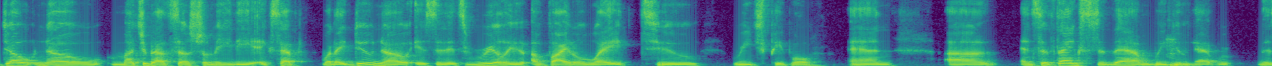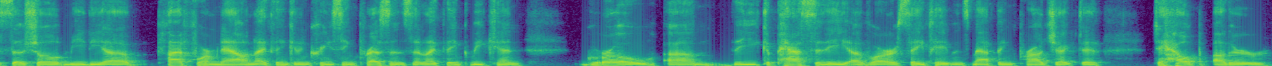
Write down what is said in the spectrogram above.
don't know much about social media except what I do know is that it's really a vital way to reach people and uh, and so, thanks to them, we do hmm. have the social media platform now, and I think an increasing presence. And I think we can grow um, the capacity of our Safe Havens mapping project to, to help other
